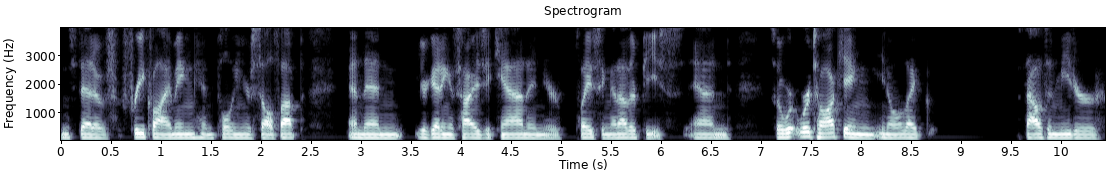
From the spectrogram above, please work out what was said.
instead of free climbing and pulling yourself up and then you're getting as high as you can and you're placing another piece. And so we're, we're talking you know like thousand meter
